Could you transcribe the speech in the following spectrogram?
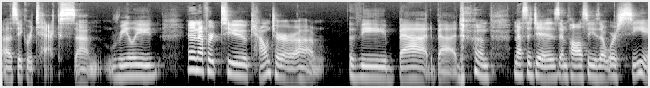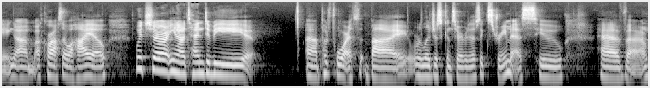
uh, sacred texts, um, really in an effort to counter. Um, the bad, bad um, messages and policies that we're seeing um, across Ohio, which are you know tend to be uh, put forth by religious conservatives, extremists who have uh,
